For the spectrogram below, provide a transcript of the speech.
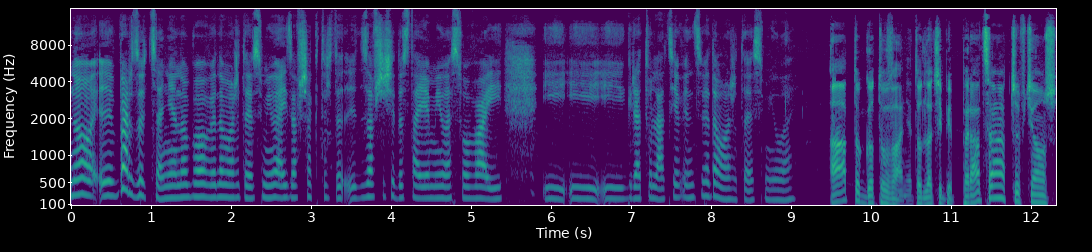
No y, bardzo cenię, no bo wiadomo, że to jest miłe i zawsze, ktoś do, y, zawsze się dostaje miłe słowa i, i, i, i gratulacje, więc wiadomo, że to jest miłe. A to gotowanie, to dla Ciebie praca, czy wciąż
